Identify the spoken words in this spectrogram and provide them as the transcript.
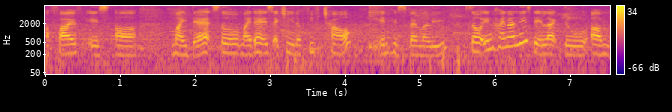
A5 is uh, my dad. So my dad is actually the fifth child in his family. So in Hainanese, they like to um,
